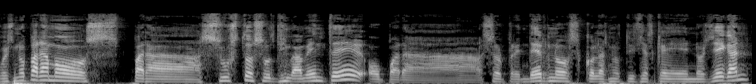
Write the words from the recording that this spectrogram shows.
Pues no paramos para sustos últimamente o para sorprendernos con las noticias que nos llegan.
